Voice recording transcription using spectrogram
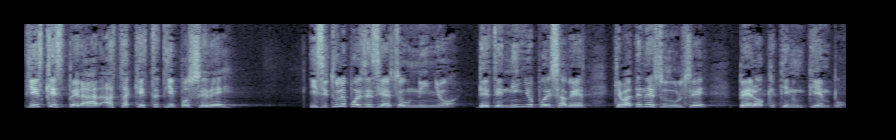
tienes que esperar hasta que este tiempo se dé. Y si tú le puedes enseñar eso a un niño, desde niño puede saber que va a tener su dulce, pero que tiene un tiempo.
